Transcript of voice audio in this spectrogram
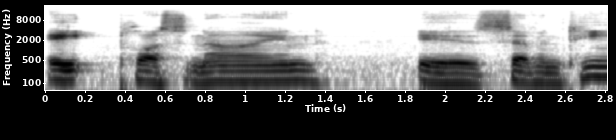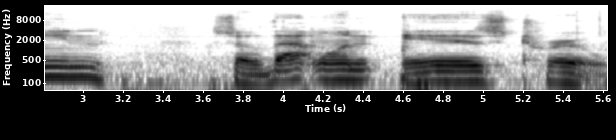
8 plus 9 is 17. So that one is true.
